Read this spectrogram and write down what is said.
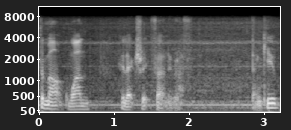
The Mark I electric phonograph. Thank you.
